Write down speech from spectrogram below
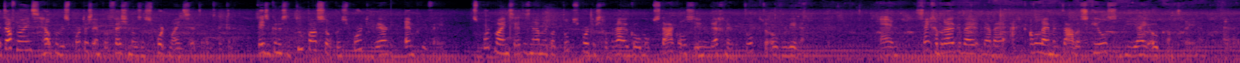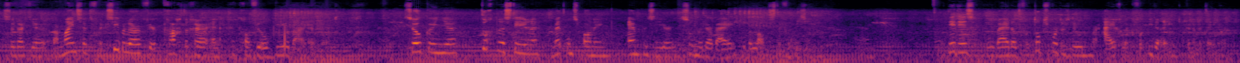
Bij Tough Minds helpen we sporters en professionals een sportmindset te ontwikkelen. Deze kunnen ze toepassen op hun sport, werk en privé. Sportmindset is namelijk wat topsporters gebruiken om obstakels in hun weg naar de top te overwinnen. En zij gebruiken bij, daarbij eigenlijk allerlei mentale skills die jij ook kan trainen. Eh, zodat je qua mindset flexibeler, veerkrachtiger en eigenlijk gewoon veel weerbaarder wordt. Zo kun je toch presteren met ontspanning en plezier zonder daarbij de balans te verliezen. Dit is hoe wij dat voor topsporters doen, maar eigenlijk voor iedereen kunnen betekenen.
